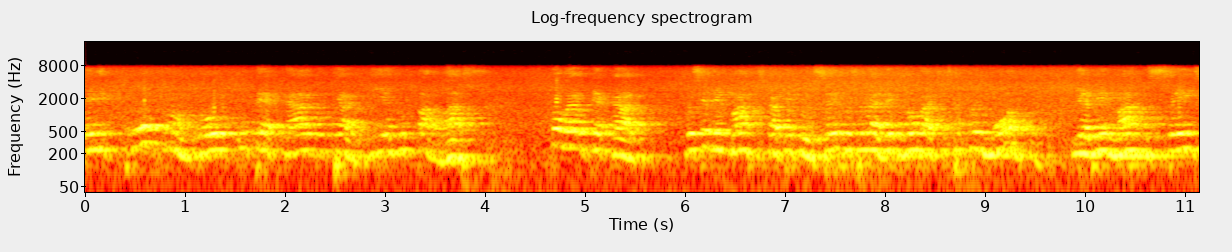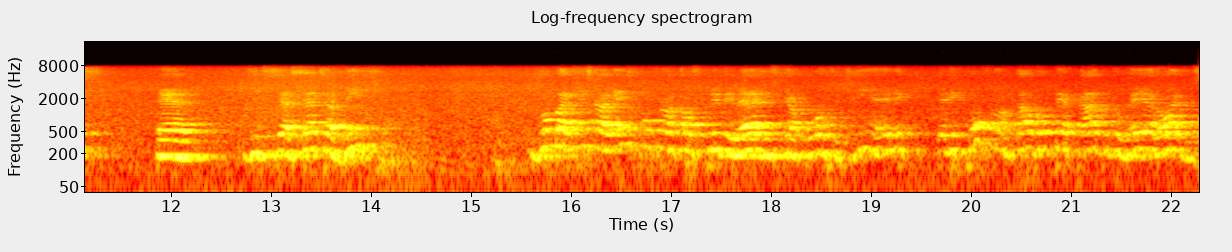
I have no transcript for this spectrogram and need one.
ele confrontou o pecado que havia no palácio. Qual era o pecado? Você ler Marcos capítulo 6, você vai ver que João Batista foi morto. E ali em Marcos 6, é, de 17 a 20, João Batista, além de confrontar os privilégios que a corte tinha, ele, ele confrontava o pecado do rei Herodes,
